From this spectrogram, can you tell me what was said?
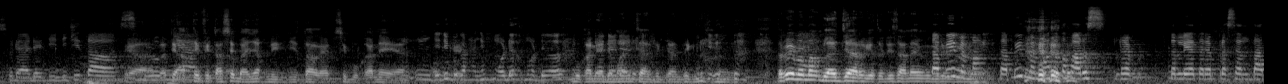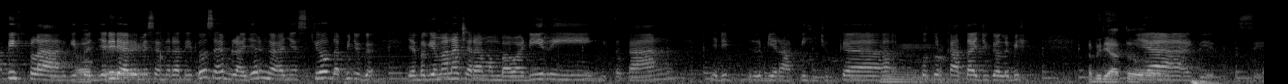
sudah ada di digital Ya, sebelumnya berarti aktivitasnya banyak di digital ya, kesibukannya ya. Mm-mm, jadi Oke. bukan hanya model-model bukannya dada-dada cuma cantik-cantik gitu. Tapi memang belajar gitu di sana tapi memang tapi memang tetap harus rep- terlihat representatif lah gitu Oke. jadi dari Miss Internet itu saya belajar nggak hanya skill tapi juga ya bagaimana cara membawa diri gitu kan jadi lebih rapih juga Hmm. tutur kata juga lebih lebih diatur. ya gitu sih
